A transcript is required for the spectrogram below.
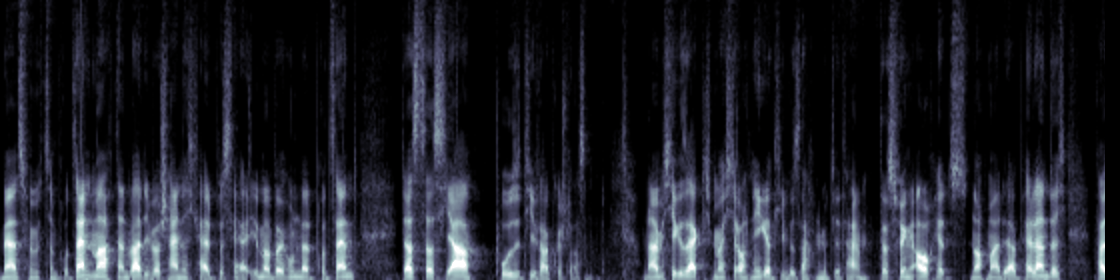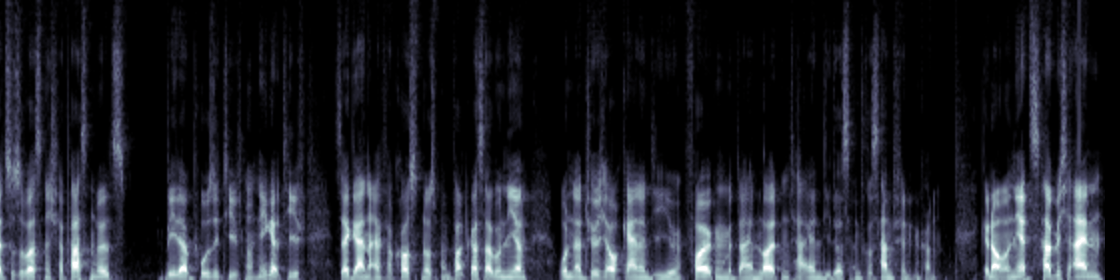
mehr als 15% macht, dann war die Wahrscheinlichkeit bisher immer bei 100%, dass das Jahr positiv abgeschlossen hat. Und da habe ich dir gesagt, ich möchte auch negative Sachen mit dir teilen. Deswegen auch jetzt nochmal der Appell an dich, falls du sowas nicht verpassen willst, weder positiv noch negativ, sehr gerne einfach kostenlos meinen Podcast abonnieren und natürlich auch gerne die Folgen mit deinen Leuten teilen, die das interessant finden können. Genau, und jetzt habe ich einen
